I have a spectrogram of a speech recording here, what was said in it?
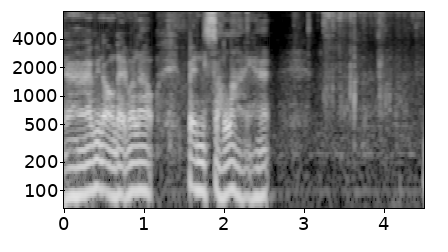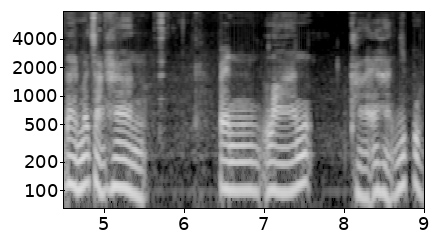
อ่าพี่น้องได้มาแล้ว เป็นสาหร่ายฮะ ได้มาจากห้าน เป็นร้านขายอาหารญี่ปุ่น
